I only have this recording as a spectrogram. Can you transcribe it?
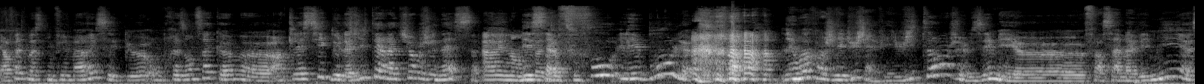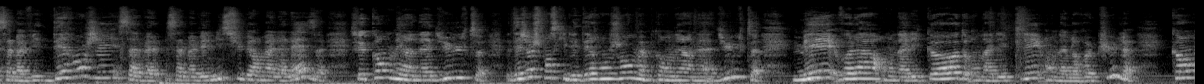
et en fait moi ce qui me fait marrer c'est qu'on présente ça comme un classique de la littérature jeunesse. Ah oui, non, mais ça fout les boules. Et moi quand je l'ai lu j'avais 8 ans. Je me disais mais enfin ça m'avait mis ça m'avait dérangé. Ça, ça m'avait mis super mal à l'aise. Parce que quand on est un adulte déjà je pense qu'il est dérangeant même quand on est un adulte. Mais voilà, on a les codes, on a les clés, on a le recul. Quand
